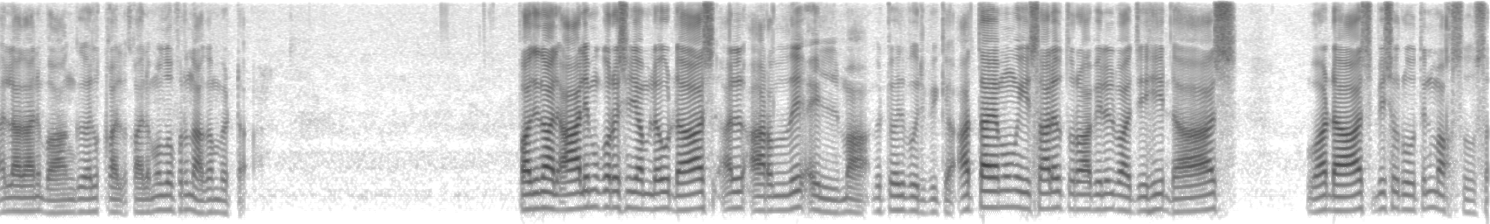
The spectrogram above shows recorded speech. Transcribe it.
അൽ അദാനു ബാങ്ക് അൽ കലമുൽ ഗഫർ നഖം വെട്ട. പതിനാല് ആലിം കുറേശ് യംലൗ ഡാഷ് അൽ അർലി ഇൽമ. വിട്ടുവരി പൂരിപ്പിക്കുക. അത്തയമം ഈസാല തുറാബിൽ വജിഹി ഡാഷ് വ ഡാഷ് ബി ഷുറൂത്തിൻ മഖ്സൂസ.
